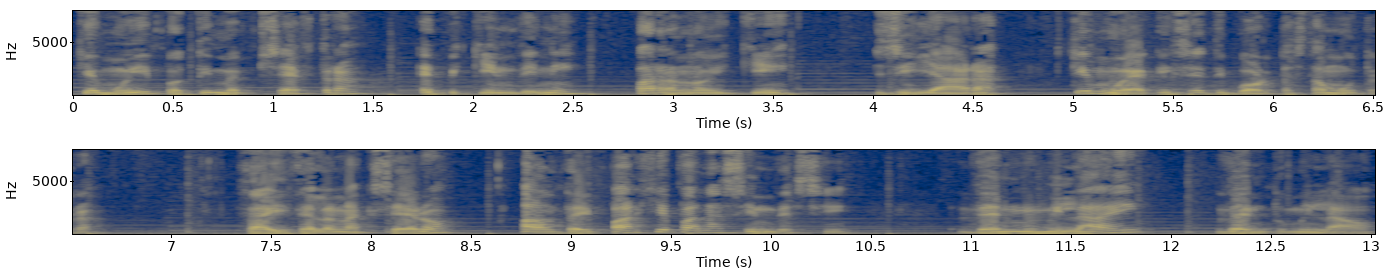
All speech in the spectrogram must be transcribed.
και μου είπε ότι είμαι ψεύτρα, επικίνδυνη, παρανοϊκή, ζηλιάρα και μου έκλεισε την πόρτα στα μούτρα. Θα ήθελα να ξέρω αν θα υπάρχει επανασύνδεση. Δεν μου μιλάει, δεν του μιλάω.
